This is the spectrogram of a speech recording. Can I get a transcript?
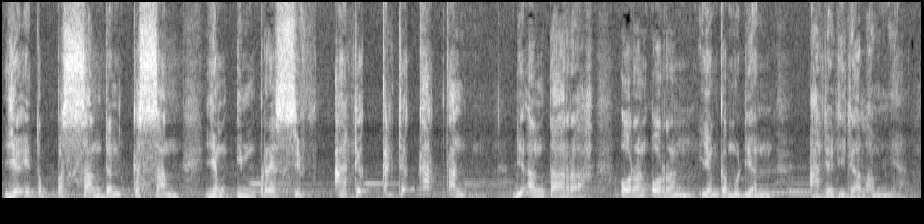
yaitu pesan dan kesan yang impresif. Ada kedekatan di antara orang-orang yang kemudian ada di dalamnya.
